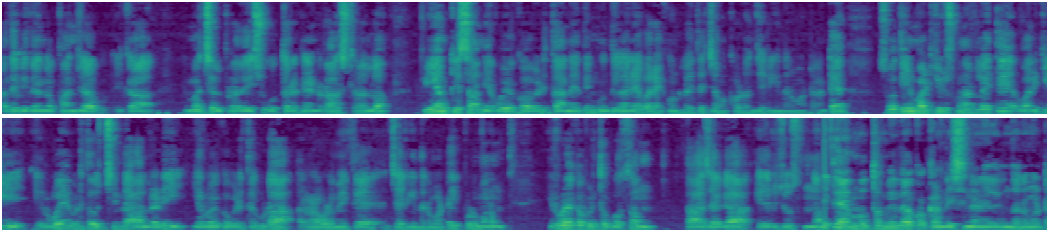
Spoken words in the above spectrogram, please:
అదేవిధంగా పంజాబ్ ఇక హిమాచల్ ప్రదేశ్ ఉత్తరాఖండ్ రాష్ట్రాల్లో పిఎం కిసాన్ ఇరవై ఒక విడత అనేది ముందుగానే వారి అకౌంట్లో అయితే జమ కావడం జరిగిందనమాట అంటే సో దీన్ని బట్టి చూసుకున్నట్లయితే వారికి ఇరవై విడత వచ్చింది ఆల్రెడీ ఇరవై ఒక విడత కూడా రావడం అయితే జరిగిందనమాట ఇప్పుడు మనం ఇరవై ఒక విడత కోసం తాజాగా ఎదురు చూస్తున్నాం. అయితే మొత్తం మీద ఒక కండిషన్ అనేది ఉందన్నమాట.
